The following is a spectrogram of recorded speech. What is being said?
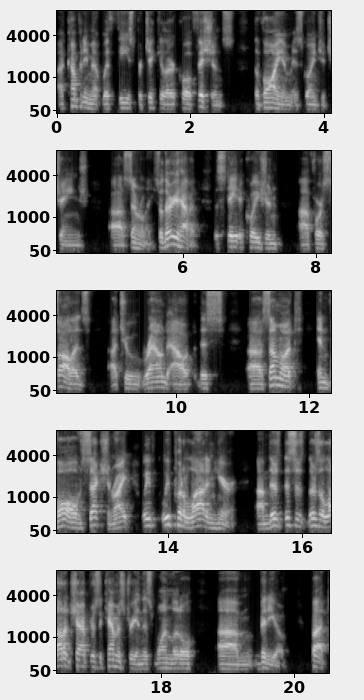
accompaniment with these particular coefficients, the volume is going to change uh, similarly. So there you have it, the state equation uh, for solids uh, to round out this somewhat involved section, right? We've, we put a lot in here. Um, there's, this is, there's a lot of chapters of chemistry in this one little um, video. But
